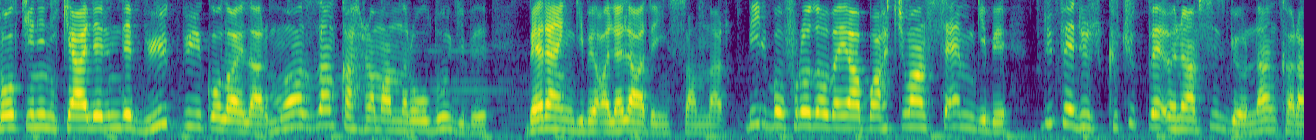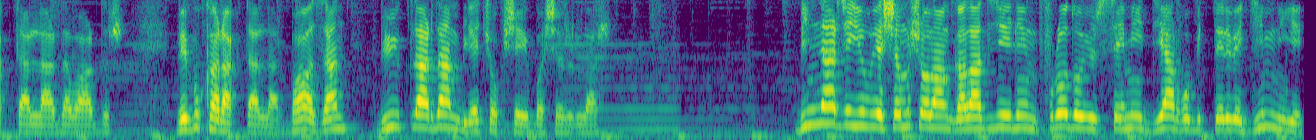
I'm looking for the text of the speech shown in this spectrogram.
Tolkien'in hikayelerinde büyük büyük olaylar, muazzam kahramanlar olduğu gibi Beren gibi alelade insanlar, Bilbo Frodo veya Bahçıvan Sam gibi düpedüz küçük ve önemsiz görünen karakterler de vardır. Ve bu karakterler bazen büyüklerden bile çok şey başarırlar. Binlerce yıl yaşamış olan Galadriel'in Frodo'yu, Sam'i, diğer hobbitleri ve Gimli'yi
